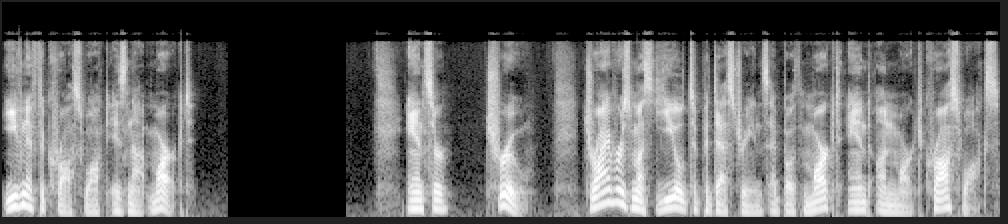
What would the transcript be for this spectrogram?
even if the crosswalk is not marked. Answer True. Drivers must yield to pedestrians at both marked and unmarked crosswalks.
